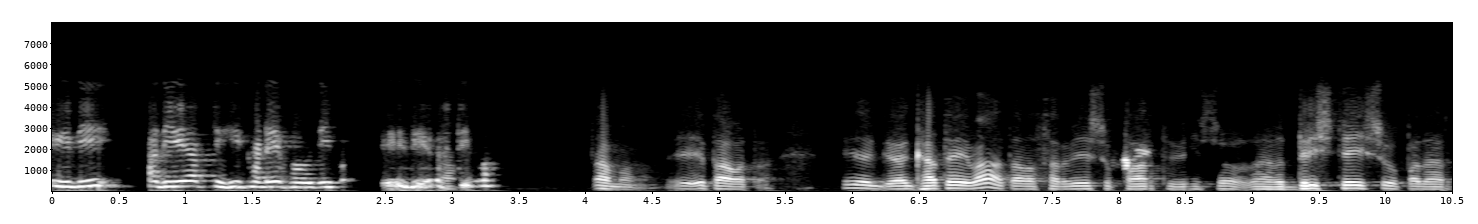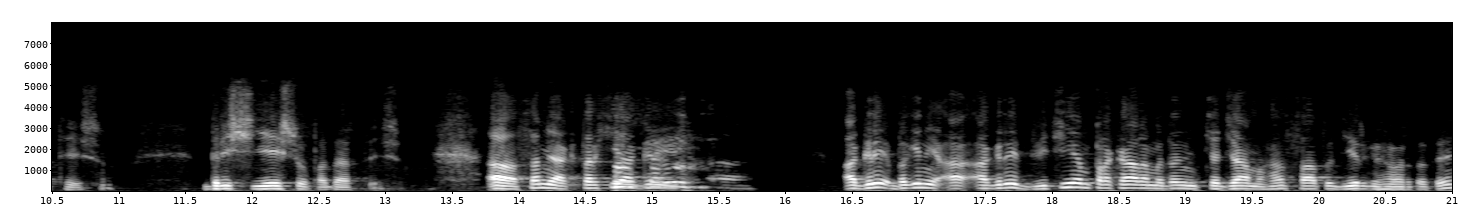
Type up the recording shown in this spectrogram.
इति अधिव्याप्तिः खडे भवति इति अस्ति वा? आमाम् एतावत्। घटे वा अथवा सर्वेषु पार्थिवेषु दृष्टेषु पदार्थेषु दृश्येषु पदार्थेषु? सम्यक् तर्हि अग्रे अग्रे, भगिनि अग्रे द्वितीयं प्रकारम् इदानीं त्यजामः, सा तु दीर्घः वर्तते।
